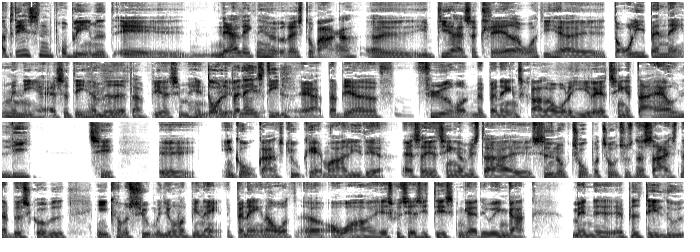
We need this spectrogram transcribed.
og, det er sådan problemet. Øh, nærliggende restauranter, øh, de har altså klaget over de her øh, dårlige bananmenerer. Altså det her med, at der bliver simpelthen... Dårlig bananstil. Ja, der bliver fyret rundt med bananskralder over det hele. Og jeg tænker, der er jo lige til øh, en god gang skjulkamera lige der. Altså jeg tænker, hvis der øh, siden oktober 2016 er blevet skubbet 1,7 millioner banan, bananer over, øh, over, jeg skulle til at sige disken, er det jo ikke engang, men øh, er blevet delt ud,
